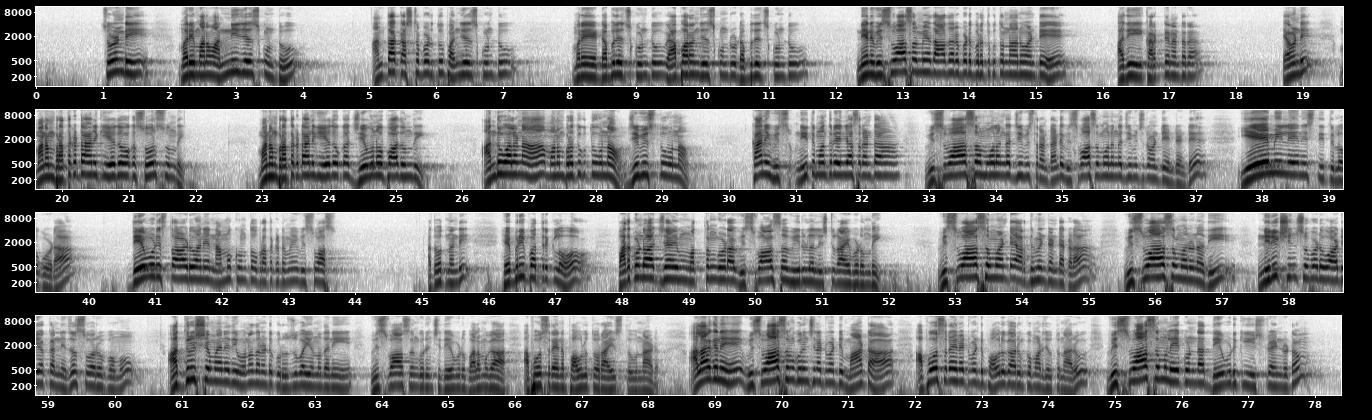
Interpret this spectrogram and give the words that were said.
చూడండి మరి మనం అన్నీ చేసుకుంటూ అంతా కష్టపడుతూ పని చేసుకుంటూ మరి డబ్బు తెచ్చుకుంటూ వ్యాపారం చేసుకుంటూ డబ్బు తెచ్చుకుంటూ నేను విశ్వాసం మీద ఆధారపడి బ్రతుకుతున్నాను అంటే అది కరెక్టేనంటారా ఏమండి? మనం బ్రతకటానికి ఏదో ఒక సోర్స్ ఉంది. మనం బ్రతకటానికి ఏదో ఒక జీవనోపాధి ఉంది. అందువలన మనం బ్రతుకుతూ ఉన్నాం జీవిస్తూ ఉన్నాం. కానీ విశ్ నీతిమంతుడు ఏం చేస్తారంట విశ్వాస మూలంగా జీవిస్తారంట అంటే విశ్వాస మూలంగా జీవించడం అంటే ఏంటంటే ఏమీ లేని స్థితిలో కూడా దేవుడిస్తాడు అనే నమ్మకంతో బ్రతకడమే విశ్వాసం. అర్థమవుతుందండి? హెబ్రి పత్రికలో పదకొండో అధ్యాయం మొత్తం కూడా విశ్వాస వీరుల లిస్టు రాయబడి ఉంది విశ్వాసం అంటే అర్థం ఏంటంటే అక్కడ విశ్వాసం అనున్నది నిరీక్షించబడు వాటి యొక్క నిజస్వరూపము అదృశ్యమైనది ఉన్నదన్నట్టుకు రుజువై ఉన్నదని విశ్వాసం గురించి దేవుడు బలముగా అపోసరైన పౌలుతో రాయిస్తూ ఉన్నాడు. అలాగనే విశ్వాసం గురించినటువంటి మాట అపోసరైనటువంటి పౌలు గారు ఇంకో మాట చెబుతున్నారు. విశ్వాసం లేకుండా దేవుడికి ఇష్టమైనటం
